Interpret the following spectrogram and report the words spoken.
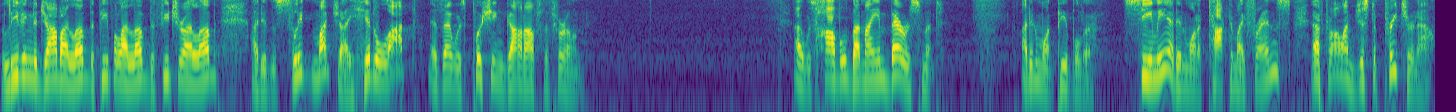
leaving the job I loved, the people I loved, the future I loved. I didn't sleep much. I hid a lot as I was pushing God off the throne. I was hobbled by my embarrassment. I didn't want people to see me. I didn't want to talk to my friends. After all, I'm just a preacher now.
